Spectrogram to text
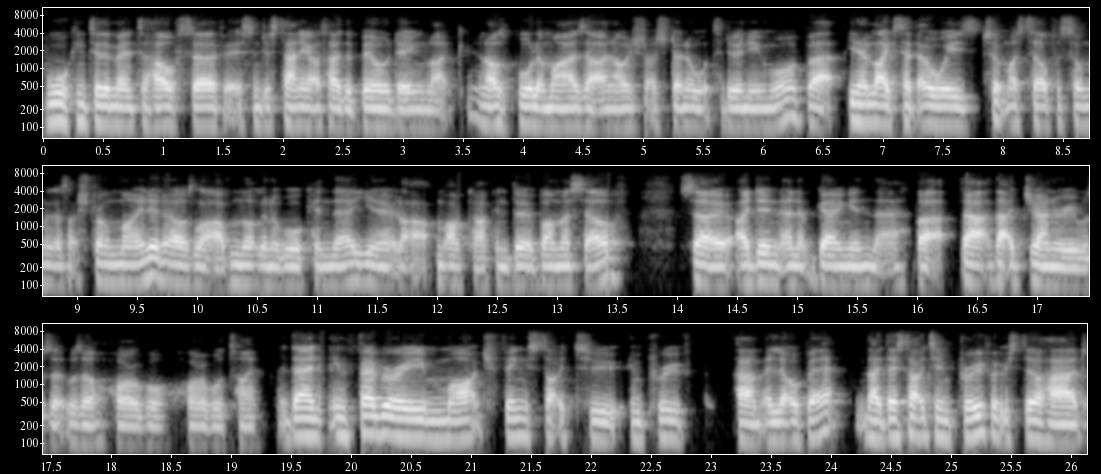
walking to the mental health service and just standing outside the building, like, and I was bawling my eyes out, and I was, I just don't know what to do anymore. But you know, like I said, I always took myself as someone that's like strong-minded. I was like, I'm not going to walk in there. You know, like I, I can do it by myself. So I didn't end up going in there. But that that January was a, was a horrible, horrible time. And then in February, March, things started to improve um, a little bit. Like they started to improve, but we still had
